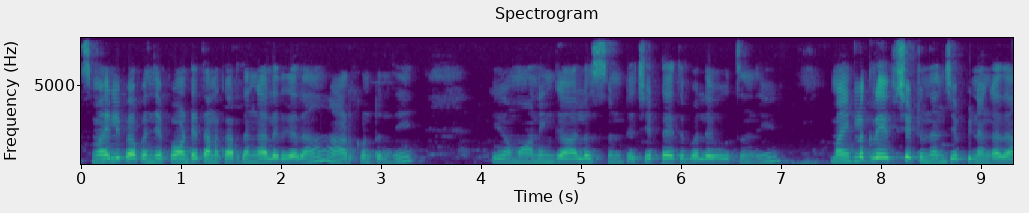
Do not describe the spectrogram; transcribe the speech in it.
స్మైలీ పాపని చెప్పమంటే తనకు అర్థం కాలేదు కదా ఆడుకుంటుంది. ఇక మార్నింగ్ గాలి వస్తుంటే చెట్టు అయితే భలే ఊతుంది మా ఇంట్లో గ్రేప్స్ చెట్టు ఉందని చెప్పినాం కదా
